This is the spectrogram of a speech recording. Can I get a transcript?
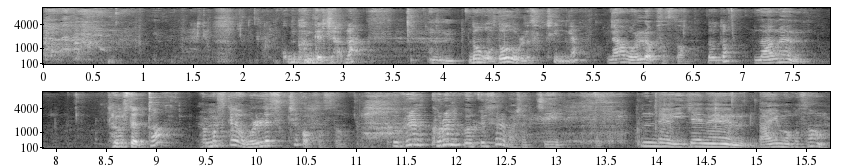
공감되지 않아? 응. 너, 너 원래 숙취 있냐? 나 원래 없었어. 너도? 나는 젊을 때부터? 젊었을 때는 원래 숙취가 없었어. 그, 그래, 그러니까 그렇게 술을 마셨지. 근데 이제는 나이 먹어서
